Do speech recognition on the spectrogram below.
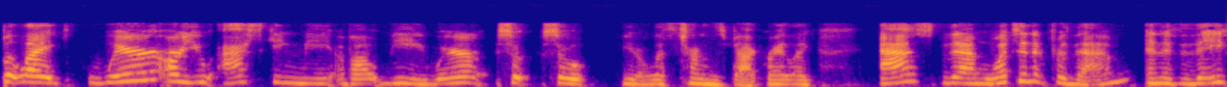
But like where are you asking me about me? Where so so you know, let's turn this back, right? Like ask them what's in it for them. And if they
